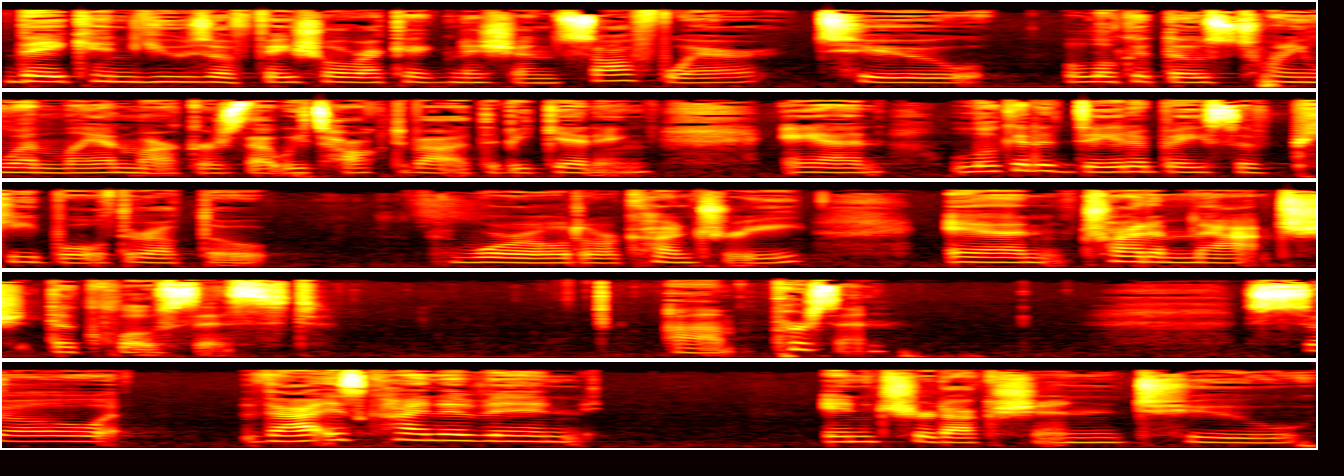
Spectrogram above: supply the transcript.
they can use a facial recognition software to look at those 21 landmarkers that we talked about at the beginning and look at a database of people throughout the world or country and try to match the closest um, person. So that is kind of an introduction to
